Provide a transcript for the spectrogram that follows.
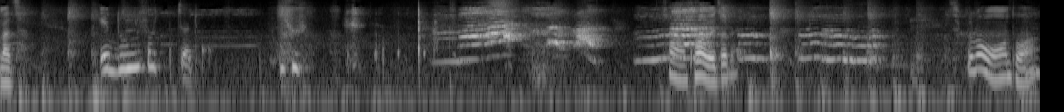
맞아. 얘 눈썹 쪄져. 자, 도와 왜 저래? 시끄러워, 도와.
